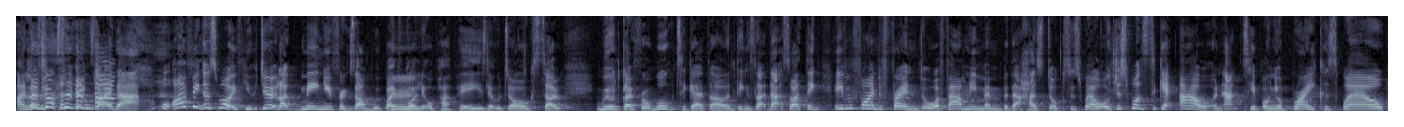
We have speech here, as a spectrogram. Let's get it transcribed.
I love lots of things like that. Well, I think as well, if you do it like me and you, for example, we've both Mm. got little puppies, little dogs, so we would go for a walk together and things like that. So I think even find a friend or a family member that has dogs as well, or just wants to get out and active on your break as well,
